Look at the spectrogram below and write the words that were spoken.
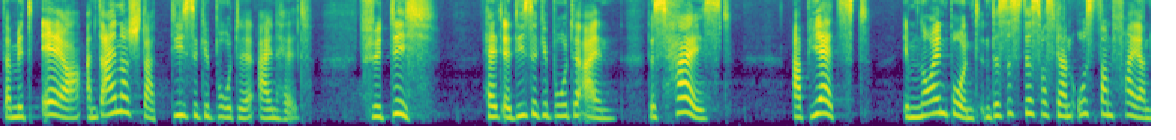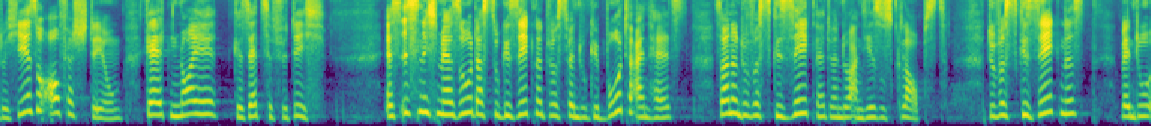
damit er an deiner Stadt diese Gebote einhält. Für dich hält er diese Gebote ein. Das heißt, ab jetzt im neuen Bund, und das ist das, was wir an Ostern feiern, durch Jesu Auferstehung gelten neue Gesetze für dich. Es ist nicht mehr so, dass du gesegnet wirst, wenn du Gebote einhältst, sondern du wirst gesegnet, wenn du an Jesus glaubst. Du wirst gesegnet, wenn du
